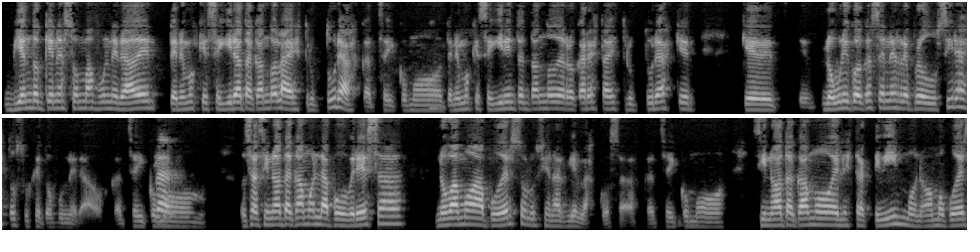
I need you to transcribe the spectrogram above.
viendo quiénes son más vulnerables, tenemos que seguir atacando las estructuras, ¿cachai? Como mm. tenemos que seguir intentando derrocar estas estructuras que, que eh, lo único que hacen es reproducir a estos sujetos vulnerados, ¿cachai? Como, O sea, si no atacamos la pobreza, no vamos a poder solucionar bien las cosas, ¿cachai? Como si no atacamos el extractivismo, no vamos a poder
